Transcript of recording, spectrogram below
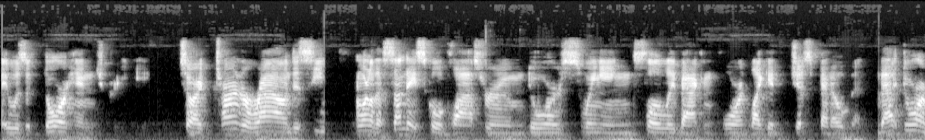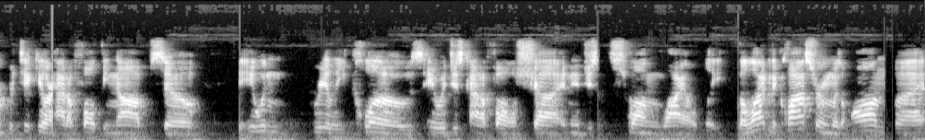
It was a door hinge creaking. So I turned around to see one of the Sunday school classroom doors swinging slowly back and forth like it'd just been opened. That door in particular had a faulty knob, so it wouldn't really close. It would just kind of fall shut and it just swung wildly. The light of the classroom was on, but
